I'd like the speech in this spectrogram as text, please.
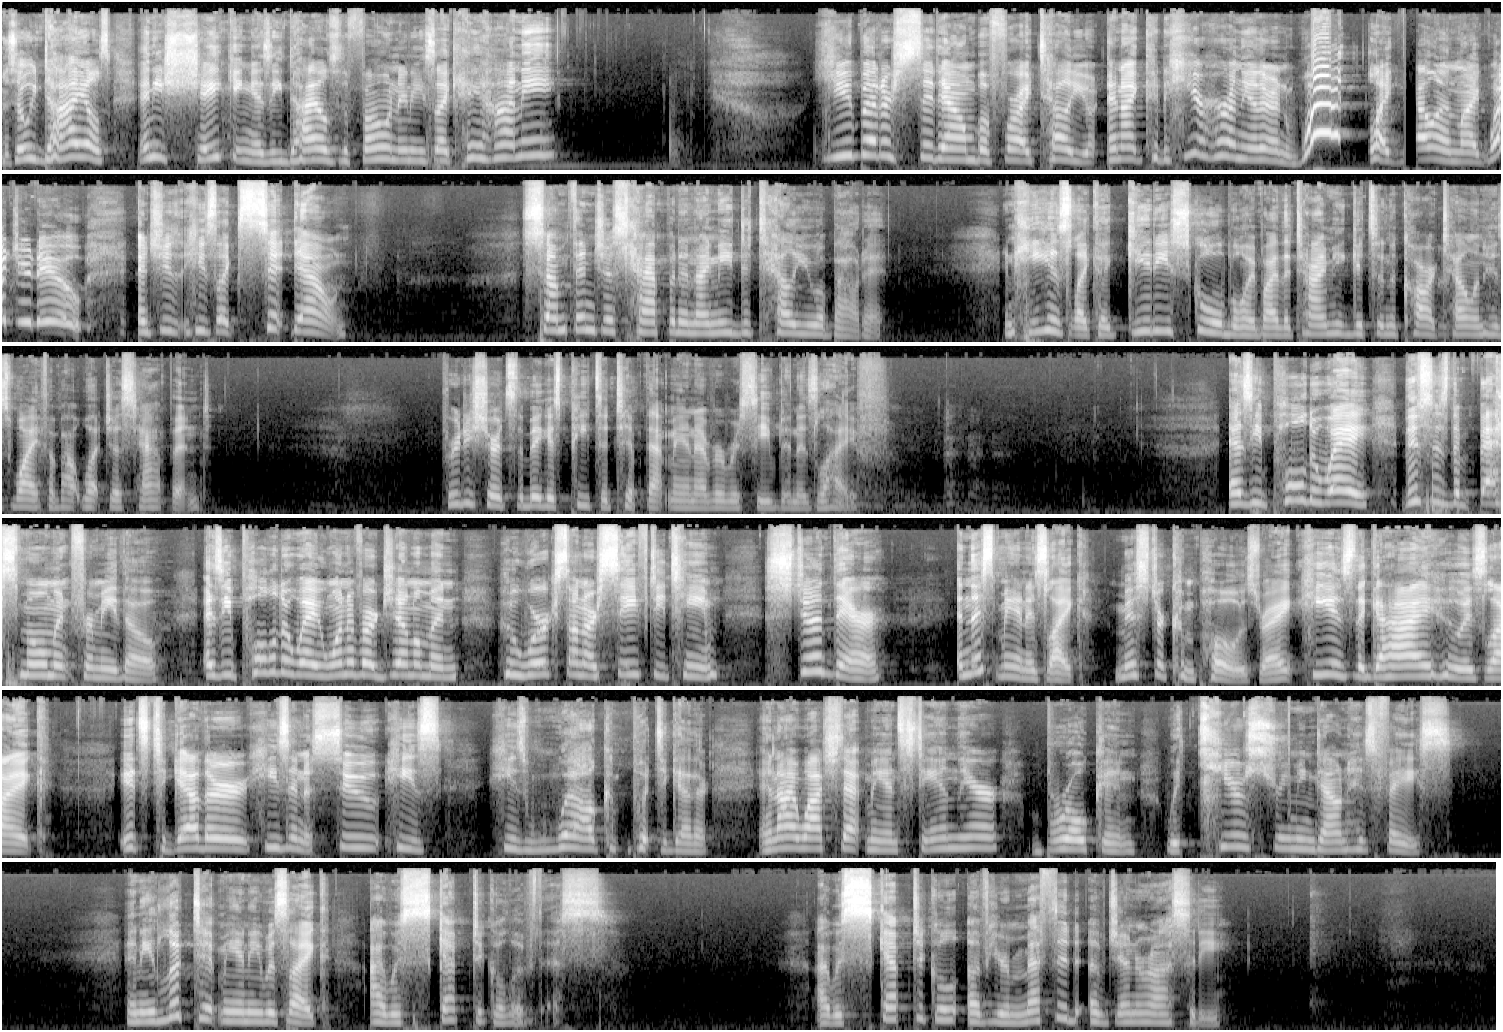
So he dials and he's shaking as he dials the phone and he's like, hey, honey, you better sit down before I tell you. And I could hear her on the other end, what? Like yelling, like, what'd you do? And she's, he's like, sit down. Something just happened and I need to tell you about it. And he is like a giddy schoolboy by the time he gets in the car telling his wife about what just happened. Pretty sure it's the biggest pizza tip that man ever received in his life. As he pulled away, this is the best moment for me though. As he pulled away, one of our gentlemen who works on our safety team stood there, and this man is like Mr. Composed, right? He is the guy who is like, it's together, he's in a suit, he's he's well put together. And I watched that man stand there broken with tears streaming down his face. And he looked at me and he was like, I was skeptical of this. I was skeptical of your method of generosity,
